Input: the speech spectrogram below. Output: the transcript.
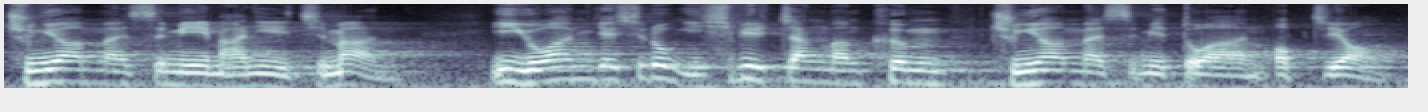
중요한 말씀이 많이 있지만 이 요한계시록 21장만큼 중요한 말씀이 또한 없지요.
